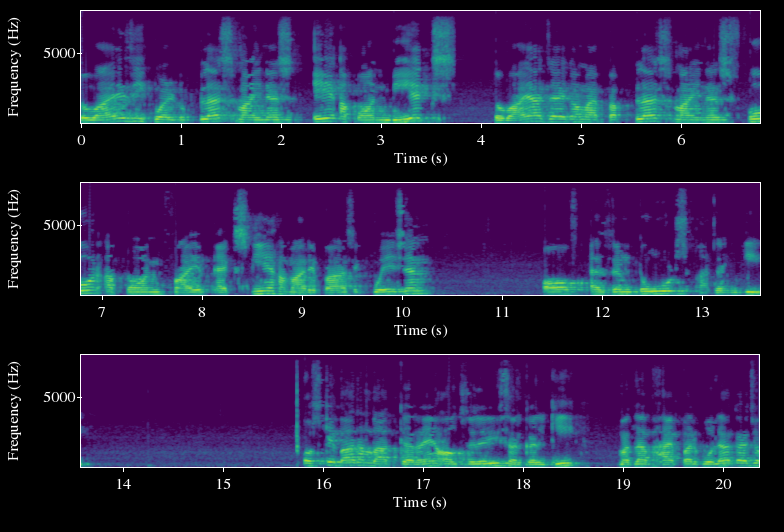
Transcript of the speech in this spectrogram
तो y is equal to plus minus a upon b x तो y आ जाएगा हमारे पास plus minus four upon five x ये हमारे पास इक्वेशन ऑफ़ एजमटूड्स आ जाएँगी। उसके बाद हम बात कर रहे हैं ऑक्सिलरी सर्कल की मतलब हाइपरबोला का जो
